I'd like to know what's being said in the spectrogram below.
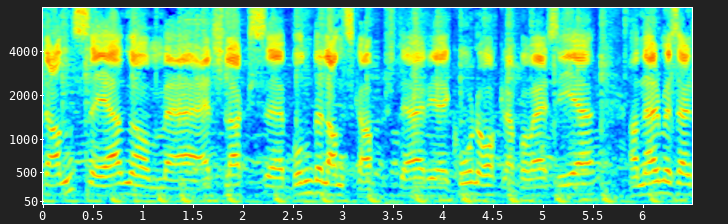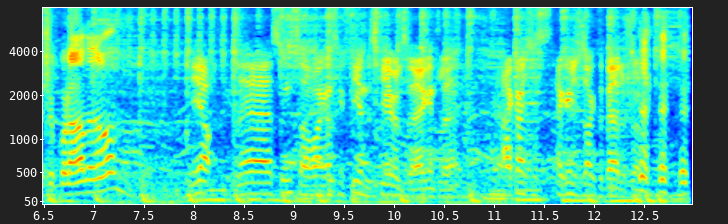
danser gjennom eh, et slags bondelandskap. Det er kornåkre på hver side. Han nærmer seg en sjokolade nå. Ja, det syns jeg var en ganske fin beskrivelse, egentlig. Jeg kan ikke, jeg kan ikke sagt det bedre sjøl.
